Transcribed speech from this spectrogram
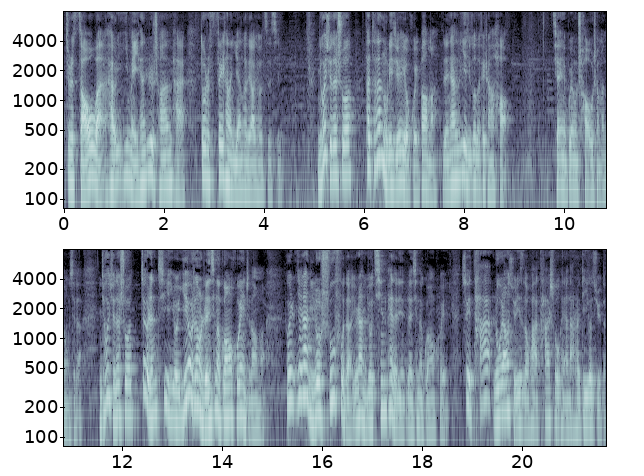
就是早晚还有一每天的日程安排都是非常的严格的要求自己。你会觉得说他他的努力绝对有回报吗？人家业绩做得非常好，钱也不用愁什么东西的，你就会觉得说这个人气有也有这种人性的光辉，你知道吗？会又让你又舒服的，又让你又钦佩的人人性的光辉。所以他如果让我举例子的话，他是我肯定要拿出来第一个举的。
